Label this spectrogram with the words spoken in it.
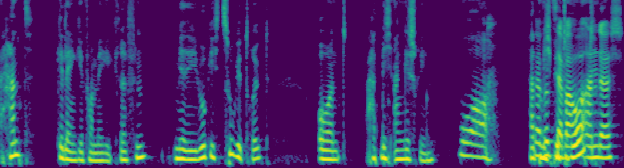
Handgelenke von mir gegriffen, mir die wirklich zugedrückt und hat mich angeschrien. Boah, Hat da wird aber auch anders.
